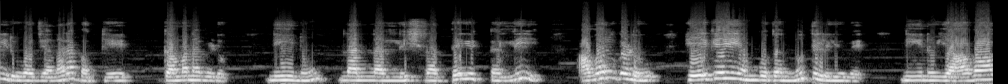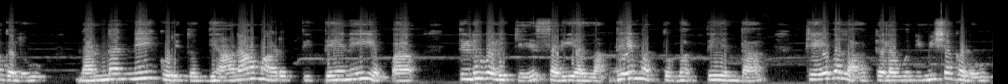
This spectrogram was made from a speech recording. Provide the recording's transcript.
ಇರುವ ಜನರ ಬಗ್ಗೆ ಗಮನವಿಡು. ನೀನು ನನ್ನಲ್ಲಿ ಶ್ರದ್ಧೆಯಿಟ್ಟಲ್ಲಿ ಅವರುಗಳು ಹೇಗೆ ಎಂಬುದನ್ನು ತಿಳಿಯುವೆ. ನೀನು ಯಾವಾಗಲೂ ನನ್ನನ್ನೇ ಕುರಿತು ಧ್ಯಾನ ಮಾಡುತ್ತಿದ್ದೇನೆ ಎಂಬ ತಿಳುವಳಿಕೆ ಸರಿಯಲ್ಲ. ದೇ ಮತ್ತು ಭಕ್ತಿಯಿಂದ ಕೇವಲ ಕೆಲವು ನಿಮಿಷಗಳು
